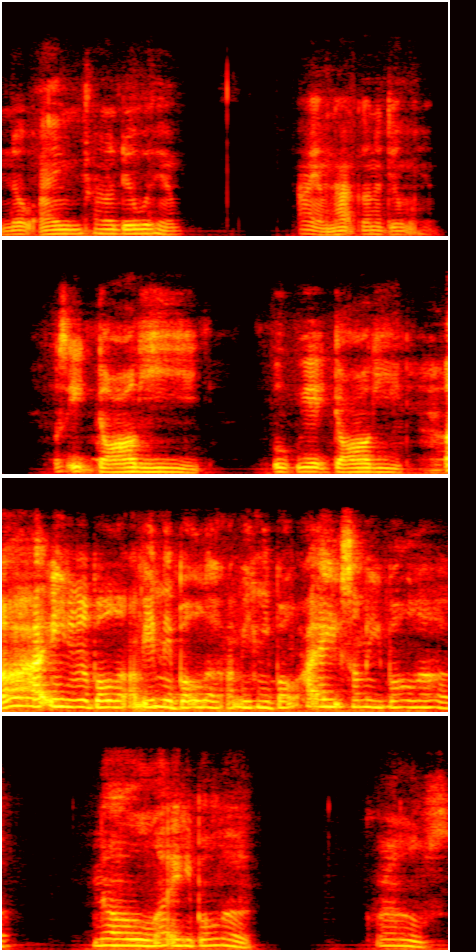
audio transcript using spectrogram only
No, I'm trying to deal with him. I am not gonna deal with him. Let's eat doggy. Ooh, we ate doggy. Ah, I'm eating Ebola. I'm eating Ebola. I'm eating Ebola. I ate some Ebola. No, I ate Ebola. Gross.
